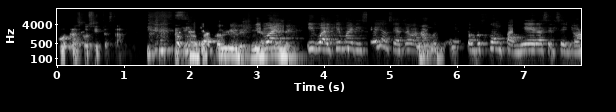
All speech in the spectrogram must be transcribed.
otras cositas también. igual, igual, que Marisela, o sea, trabajamos, somos compañeras, el Señor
